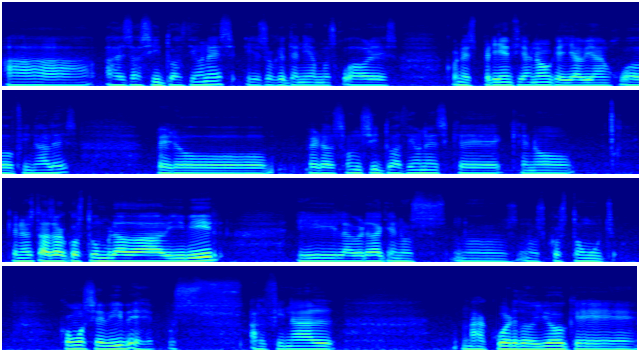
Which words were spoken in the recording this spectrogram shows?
a, a, esas situaciones y eso que teníamos jugadores con experiencia, ¿no? que ya habían jugado finales, pero, pero son situaciones que, que, no, que no estás acostumbrado a vivir y la verdad que nos, nos, nos costó mucho. ¿Cómo se vive? Pues al final me acuerdo yo que,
